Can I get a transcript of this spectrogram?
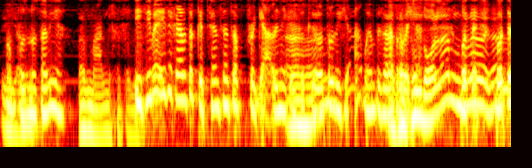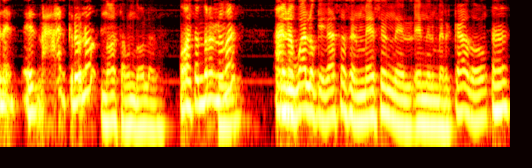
y No, pues no sabía. Estás mal, mija. estás Y sí me dice Carto que 10 cents off per gallon y que esto que el otro. Dije, ah, voy a empezar a sea, es aprovechar. un dólar, un Voy a dólar de gas, es más, creo, ¿no? No, hasta un dólar. ¿O hasta un dólar nomás? Ah, Pero no. igual lo que gastas el mes en el, en el mercado, Ajá.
